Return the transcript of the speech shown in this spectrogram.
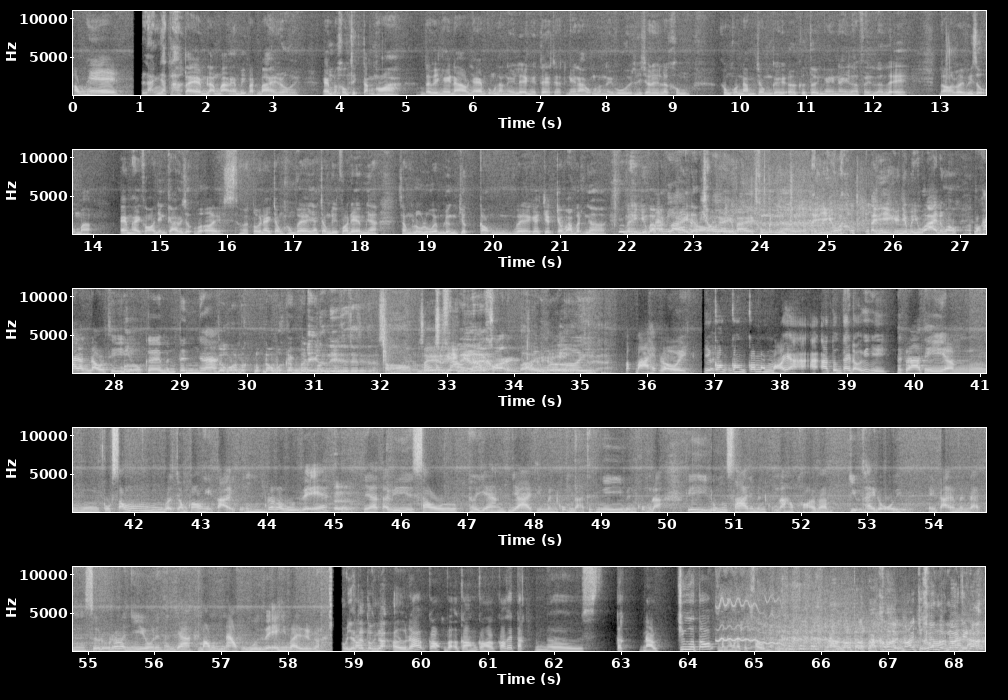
không hề. Lãng nhất hả? Tại em lãng mạn em bị bắt bài rồi. Em là không thích tặng hoa tại vì ngày nào nhà em cũng là ngày lễ, ngày tết hết, ngày nào cũng là ngày vui. Thế cho nên là không không có nằm trong cái ở cứ tới ngày này là phải là lễ. Đó, rồi ví dụ mà em hay có những cái ví dụ vợ ơi tối nay chồng không về nhá chồng đi qua đêm nhá. Xong lù lù em đứng trước cổng về cái trước cho bà bất ngờ. Mà hình như bà Bà bắt bài được. Sau rồi. này bà ấy không bất ngờ nữa. Tại vì tại vì cứ như bị hoài đúng không? Một hai lần đầu thì ok mình tin ha. Đúng rồi bực lúc đầu bực lắm. đi bực. lên đi, đi, đi, đi, xong. Về xuất hiện sau là khỏi thôi ơi bắt bài hết rồi. Vậy con con con mong mỏi a, a, a tuân thay đổi cái gì? Thực ra thì um, cuộc sống vợ chồng con hiện tại cũng rất là vui vẻ. Dạ tại vì sau thời gian dài thì mình cũng đã thích nghi mình cũng đã cái gì đúng sai thì mình cũng đã học hỏi và chịu thay đổi. Hiện tại là mình đã sửa đổi rất là nhiều nên thành ra mong lúc nào cũng vui vẻ như vậy được rồi. Bây giờ tới Con- tuần đó. Ừ đó con vợ con còn có cái tật ờ, tật nào chưa tốt mình không nói tật xấu nha. Nào thôi, thôi, thôi, không được nói chữ không đó được nói là- đó.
